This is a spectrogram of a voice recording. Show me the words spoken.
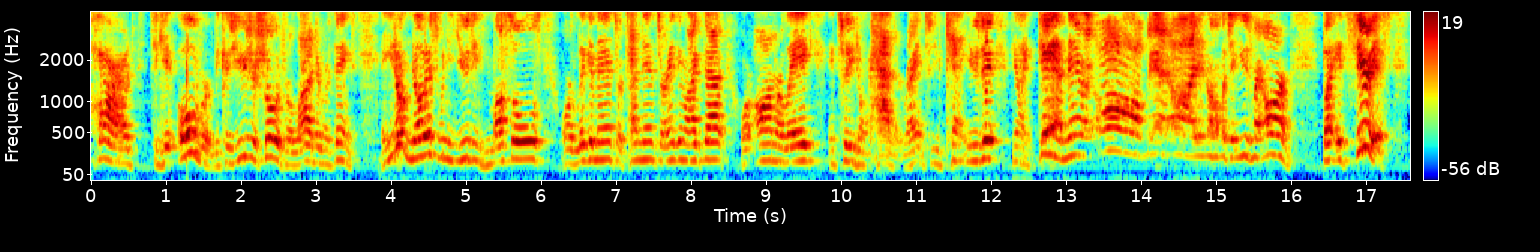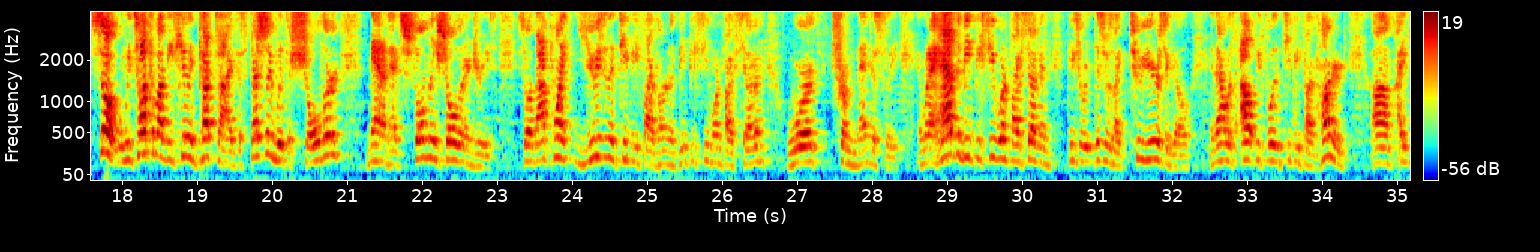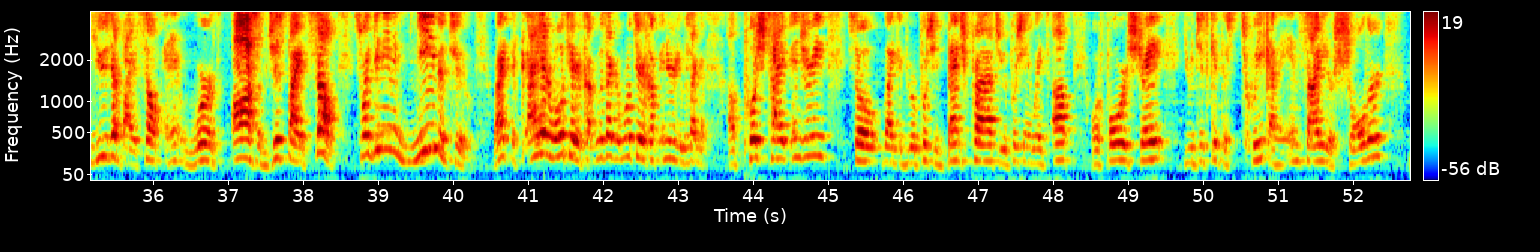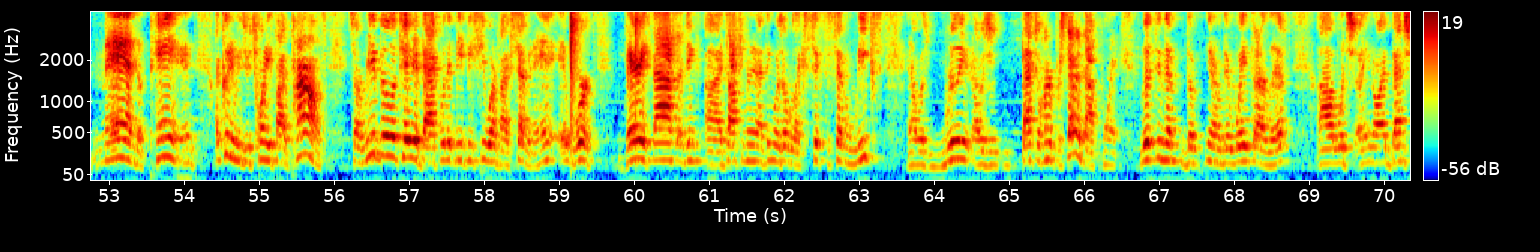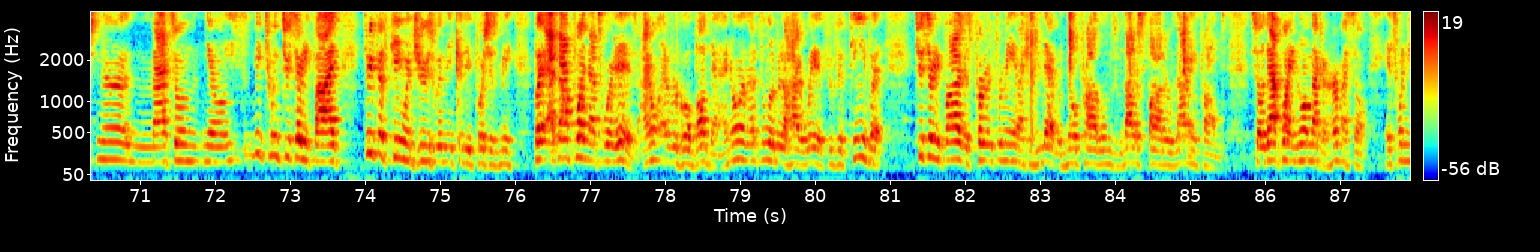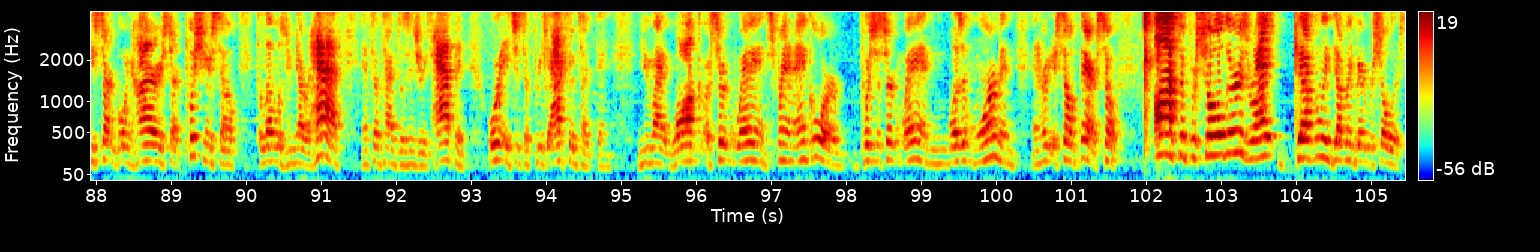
hard to get over because you use your shoulder for a lot of different things. And you don't notice when you use these muscles or ligaments or tendons or anything like that, or arm or leg, until you don't have it, right? Until you can't use it. You're like, damn, man, like, oh, man, oh, I didn't know how much I used my arm. But it's serious. So when we talk about these healing peptides, especially with the shoulder, man, I've had so many shoulder injuries. So at that point, using the TB500, the BPC 157 worked tremendously. And when I had the BPC 157, these were this was like two years ago, and that was out before the TB500. Um, I used that by itself, and it worked awesome just by itself. So I didn't even need the two, right? The, I had a rotator cuff. It was like a rotator cuff injury. It was like a, a push type injury. So like if you were pushing bench press, or you're pushing your weights up or forward straight, you would just get this tweak on the inside of your shoulder man, the pain, and I couldn't even do 25 pounds. So I rehabilitated back with a BPC 157, and it, worked very fast. I think uh, I documented. I think it was over like six to seven weeks, and I was really, I was back to 100 percent at that point, lifting the, the you know the weight that I lift. Uh, which uh, you know I benched uh, maximum you know between 275 315 when Drew's with me because he pushes me but at that point that's where it is I don't ever go above that I know that's a little bit of high weight at 315 but 275 is perfect for me, and I can do that with no problems, without a spotter, without any problems. So at that point, I know I'm not going to hurt myself. It's when you start going higher, you start pushing yourself to levels you never have, and sometimes those injuries happen, or it's just a freak accident type thing. You might walk a certain way and sprain an ankle, or push a certain way and wasn't warm and, and hurt yourself there. So awesome for shoulders, right? Definitely, definitely great for shoulders.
